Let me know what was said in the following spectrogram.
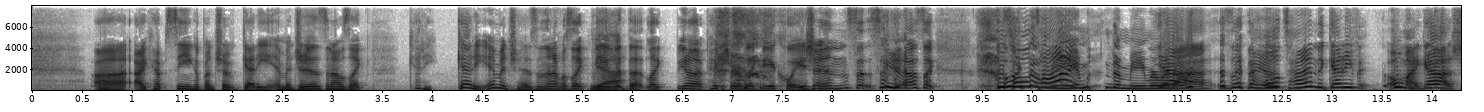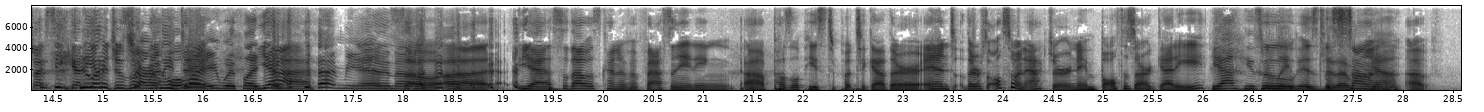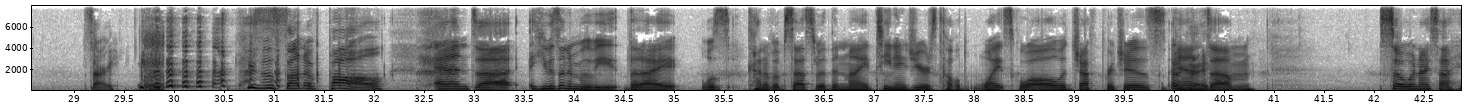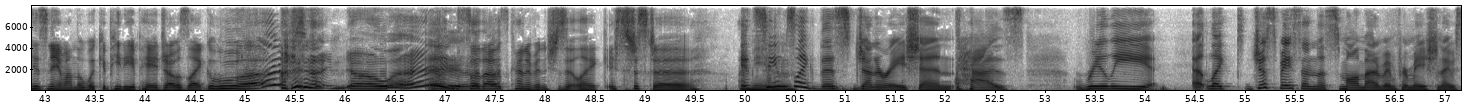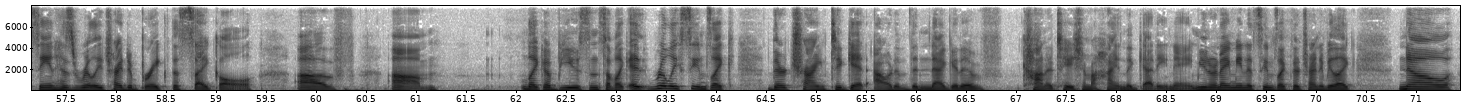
uh, I kept seeing a bunch of Getty images, and I was like, Getty, Getty Images, and then it was like me Yeah. with the like you know that picture of like the equations. So, so I was like, this Like whole the time, meme, the meme or yeah, whatever. it's like the Yeah. whole time the Getty. Oh my gosh, I've seen Getty You're Images like Charlie my whole Day life. with like yeah, that meme and and, so uh, uh, yeah, so that was kind of a fascinating uh, puzzle piece to put together. And there's also an actor named Balthazar Getty. Yeah, he's who is the them. son Yeah. of Sorry. He's the son of Paul, and uh, he was in a movie that I was kind of obsessed with in my teenage years called White Squall with Jeff Bridges, Okay. and um, so when I saw his name on the Wikipedia page, I was like, "What?" no way. and so that was kind of interesting. Like, it's just a. I it mean, seems like this generation has really uh, like just based on the small amount of information i've seen has really tried to break the cycle of um like abuse and stuff. Like it really seems like they're trying to get out of the negative connotation behind the getty name. You know what i mean? It seems like they're trying to be like no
